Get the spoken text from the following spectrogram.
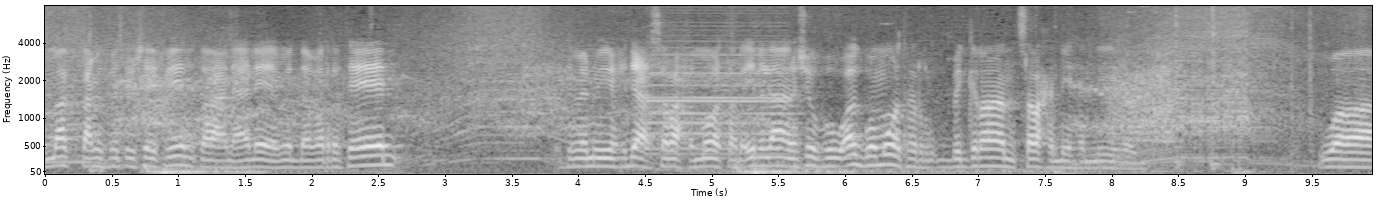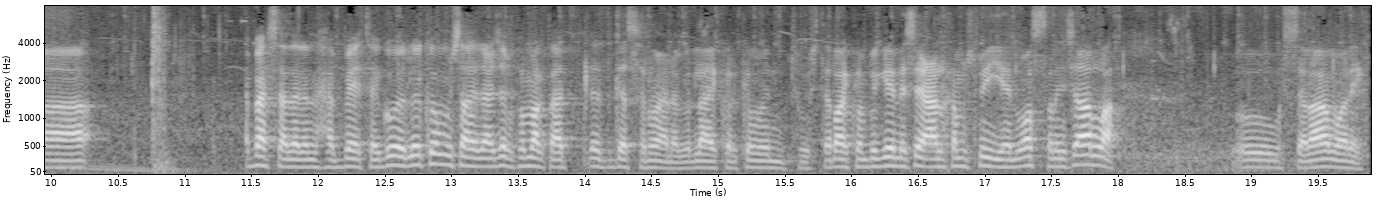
المقطع. مثل ما أنتم شايفين طلعنا عليه منه مرتين. 811 صراحة الموتر. إلى الآن أشوف هو أقوى موتر بجراند صراحة إني أهنيهم. و بس هذا اللي حبيت أقول لكم إن شاء الله اذا عجبكم المقطع لا تقصر معنا بال like وال comment واشتراككم بقينا ساعة على 500 نوصل إن شاء الله. والسلام عليكم.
